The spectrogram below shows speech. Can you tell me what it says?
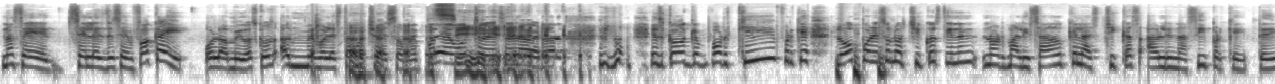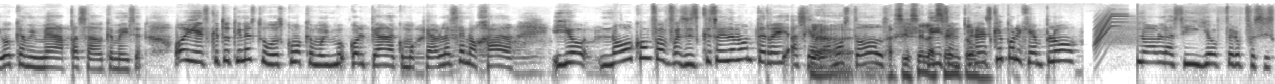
no sé, se les desenfoca y, hola amigos, ¿cómo? me molesta mucho eso, me puede mucho eso, la verdad. es como que, ¿por qué? ¿Por qué? Luego, por eso los chicos tienen normalizado que las chicas hablen así, porque te digo que a mí me ha pasado que me dicen, oye, es que tú tienes tu voz como que muy golpeada, como que hablas enojada. Y yo, no, compa, pues es que soy de Monterrey, así hablamos todos. Así es el y dicen, acento. pero es que, por ejemplo, no habla así yo, pero pues es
